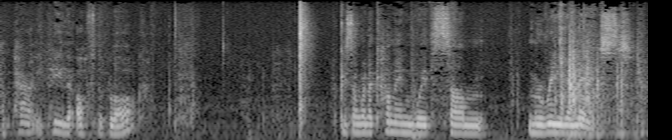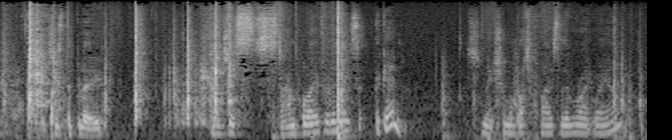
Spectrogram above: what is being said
apparently peel it off the block. Because I'm going to come in with some Marina Mist, which is the blue. And just stamp all over them again. Just make sure my butterflies are the right way up.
